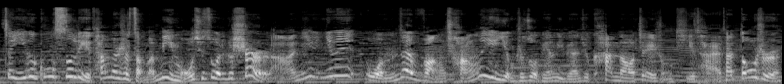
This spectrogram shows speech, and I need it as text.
在一个公司里，他们是怎么密谋去做这个事儿的啊？因因为我们在往常的影视作品里边去看到这种题材，它都是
